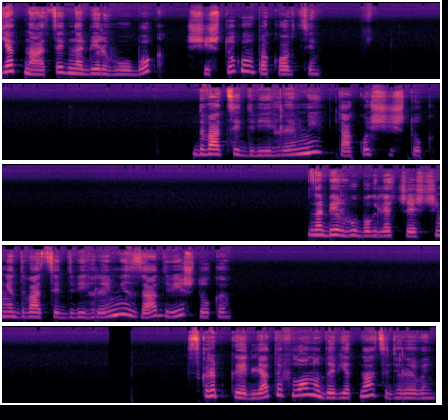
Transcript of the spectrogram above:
П'ятнадцять набір губок, шість штук в упаковці. 22 гривні, також 6 штук. Набір губок для чищення 22 гривні за 2 штуки. Скрипки для тефлону 19 гривень.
